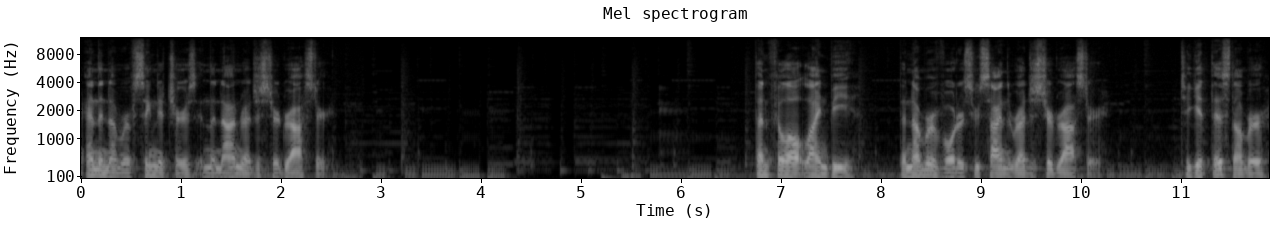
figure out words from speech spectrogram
and the number of signatures in the non-registered roster. Then fill out line B, the number of voters who signed the registered roster. To get this number,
